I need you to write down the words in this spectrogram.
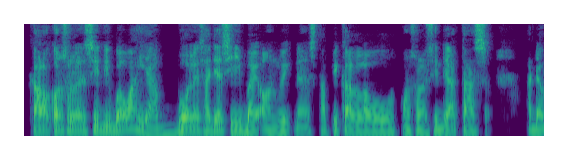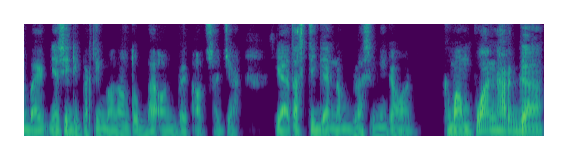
Kalau konsolidasi di bawah ya boleh saja sih buy on weakness, tapi kalau konsolidasi di atas ada baiknya sih dipertimbangkan untuk buy on breakout saja di atas 316 ini kawan. Kemampuan harga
